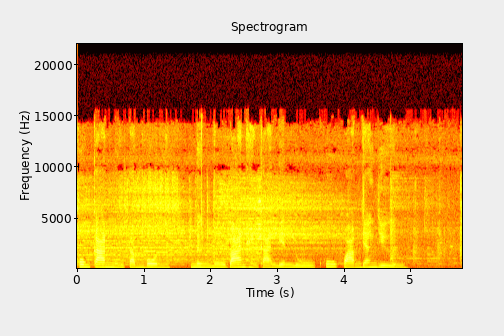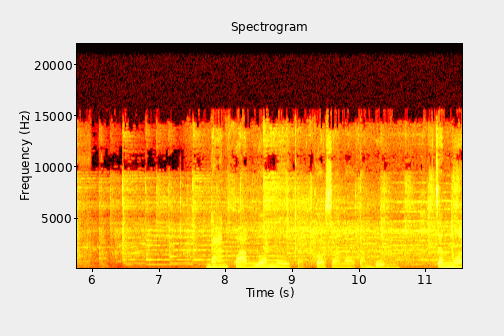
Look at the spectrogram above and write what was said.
ครงการหนึ่งตำบลหนึ่งหมู่บ้านแห่งการเรียนรู้คู่ความยั่งยืน ด้านความร่วมมือกับกศนตำบลจำนวน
